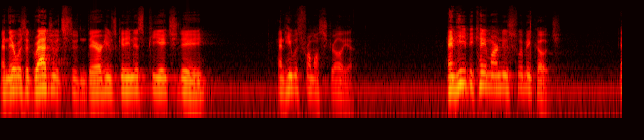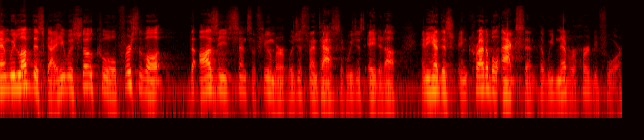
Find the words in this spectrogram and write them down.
and there was a graduate student there. He was getting his PhD, and he was from Australia. And he became our new swimming coach. And we loved this guy. He was so cool. First of all, the Aussie sense of humor was just fantastic. We just ate it up. And he had this incredible accent that we'd never heard before.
